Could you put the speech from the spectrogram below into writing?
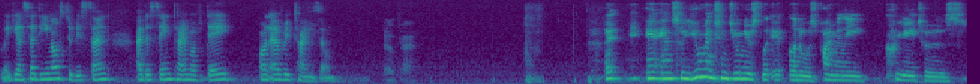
you can set emails to be sent at the same time of day on every time zone. Okay. And, and so you mentioned your newsletter was primarily creators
